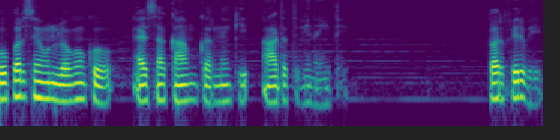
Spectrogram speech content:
ऊपर से उन लोगों को ऐसा काम करने की आदत भी नहीं थी। पर फिर भी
